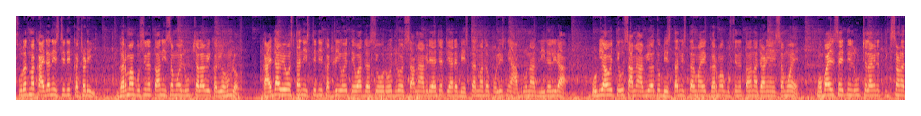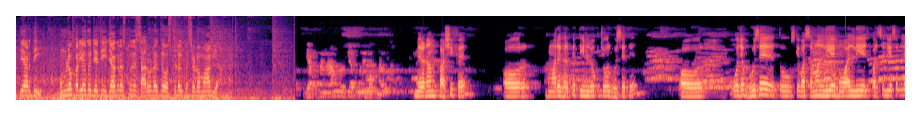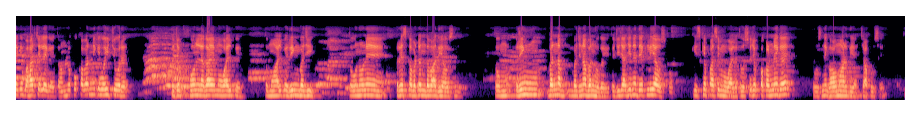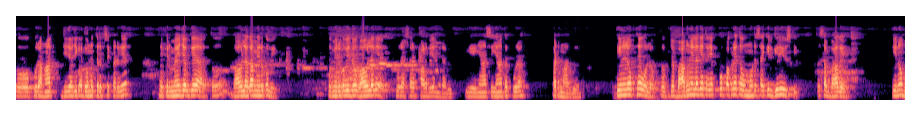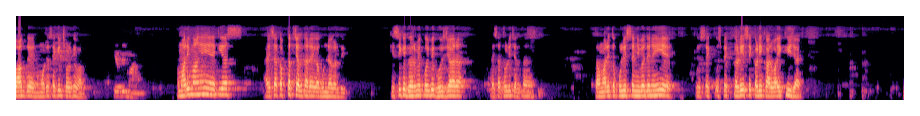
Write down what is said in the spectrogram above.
સુરતમાં કાયદાની સ્થિતિ કથળી ઘરમાં ઘૂસીને ત્રણ ઈસમોએ લૂંટ ચલાવી કર્યો હુમલો કાયદા વ્યવસ્થાની સ્થિતિ કથળી હોય તેવા દ્રશ્યો રોજ રોજ સામે આવી રહ્યા છે ત્યારે બેસ્તાનમાં તો પોલીસની આબરૂના લીરે લીરા ઉડ્યા હોય તેવું સામે આવ્યું હતું બેસ્તાન વિસ્તારમાં એક ઘરમાં ઘૂસીને ત્રણ અજાણ્યા ઈસમોએ મોબાઈલ સહિતની લૂંટ ચલાવીને તીક્ષ્ણ હથિયારથી હુમલો કર્યો હતો જેથી ઈજાગ્રસ્તોને સારવાર અર્થે હોસ્પિટલ ખસેડવામાં આવ્યા ये आपका नाम और क्या पूरी घटना हुई मेरा नाम काशिफ है और हमारे घर पे तीन लोग चोर घुसे थे और वो जब घुसे तो उसके बाद सामान लिए, मोबाइल लिए, पर्स लिए, सब लेके बाहर चले गए। तो हम लोग को खबर नहीं कि वही चोर है। तो जब फ़ोन लगाए मोबाइल पे तो मोबाइल पे रिंग बजी। तो उन्होंने प्रेस का बटन दबा दिया उसने। तो रिंग बनना, बजना बंद हो गई। तो जीजाजी ने देख लिया उसको कि इसके पास ही मोबाइल है। तो उससे जब पकड़ने गए तो उसने घाव मार दिया चाकू से। तो पूरा हाथ जीजाजी का दोनों तरफ़ से कट गया। नहीं फिर मैं जब गया तो घाव लगा मेरे को भी। तो मेरे को भी दो घाव लगे पूरा सर फाड़ दिया मेरा भी। ये यहाँ से यहाँ तक पूरा कट मार दिया। तीन लोग थे वो लोग तो जब भागने लगे तो एक को पकड़े तो मोटरसाइकिल गिरी उसकी तो सब भागे। तीनों भाग गए मोटरसाइकिल छोड़ के भागे। हमारी मांग यही है कि बस ऐसा कब तक चलता रहेगा गुंडागर्दी? किसी के घर में कोई भी घुस जा रहा ऐसा थोड़ी चलता है। तो हमारी तो पुलिस से निवेदन यही है कि उससे उस पर कड़ी से कड़ी कार्रवाई की जाए।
